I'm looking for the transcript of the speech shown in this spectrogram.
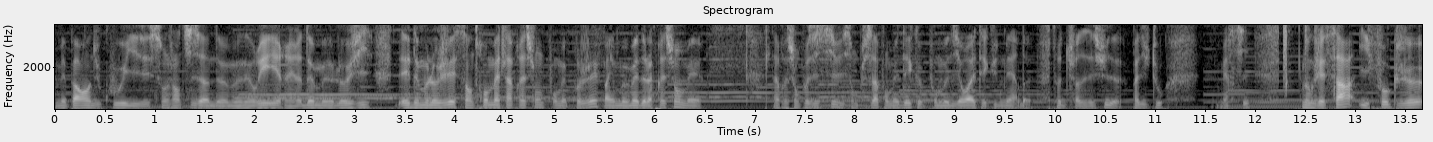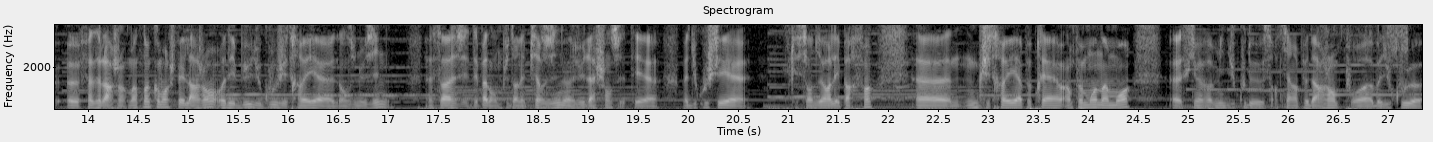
mes parents du coup ils sont gentils de me nourrir et de me loger et de me loger sans trop mettre la pression pour mes projets, enfin ils me mettent de la pression mais la pression positive, ils sont plus là pour m'aider que pour me dire ouais t'es qu'une merde, toi tu fais des études, pas du tout merci. Donc j'ai ça, il faut que je euh, fasse de l'argent. Maintenant, comment je fais de l'argent? Au début, du coup, j'ai travaillé euh, dans une usine. Euh, ça, j'étais pas non plus dans les pires usines, hein. j'ai eu la chance, j'étais bah, du coup chez Christian Dior, les parfums. donc j'ai travaillé à peu près un peu moins d'un mois, ce qui m'a permis du coup de sortir un peu d'argent pour bah, du coup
